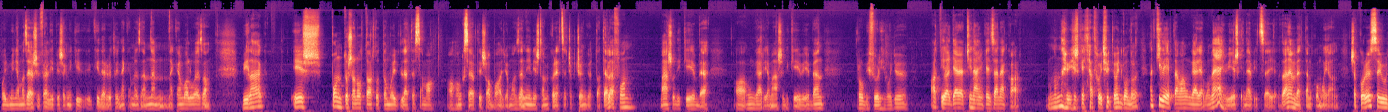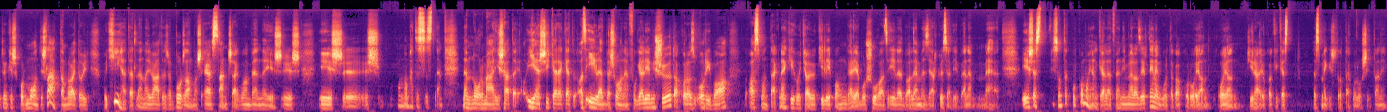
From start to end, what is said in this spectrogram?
hogy mondjam, az első fellépéseknél kiderült, hogy nekem ez nem, nem nekem való ez a világ, és pontosan ott tartottam, hogy leteszem a, a hangszert, és abba hagyom a zenélést, amikor egyszer csak csöngött a telefon, második évben, a Hungária második évében Robi fölhív, hogy ő Attila, gyere, csináljunk egy zenekart. Mondom, ne hülyéskedj, hát hogy, hogy, hogy gondolod? Hát kiléptem a Hungáriából, ne hülyéskedj, ne viccelj. De nem vettem komolyan. És akkor összeültünk, és akkor mond, és láttam rajta, hogy, hogy hihetetlen nagy változás, borzalmas elszántság van benne, és, és, és, és mondom, hát ez, ez nem, nem normális, hát ilyen sikereket az életbe soha nem fog elérni, sőt, akkor az Oriba azt mondták neki, hogy ha ő kilép a Hungáriából, soha az életbe a lemezgyár közelébe nem mehet. És ezt viszont akkor komolyan kellett venni, mert azért tényleg voltak akkor olyan, olyan királyok, akik ezt, ezt meg is tudták valósítani.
